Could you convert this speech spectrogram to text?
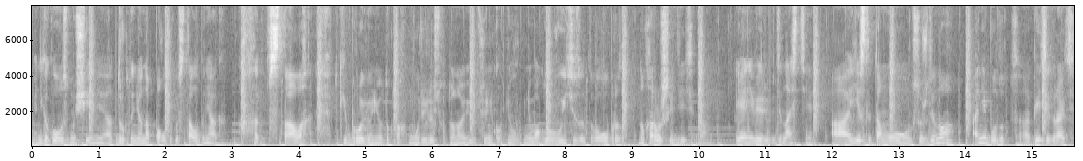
никакого смущения. А вдруг на нее напал такой столбняк, встала, такие брови у нее так нахмурились, вот она все никак не, не могла выйти из этого образа. Ну, хорошие дети, да. Я не верю в династии. А если тому суждено, они будут петь, играть.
